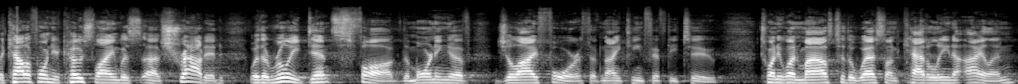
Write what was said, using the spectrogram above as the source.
The California coastline was uh, shrouded with a really dense fog the morning of July 4th of 1952. 21 miles to the west on Catalina Island,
